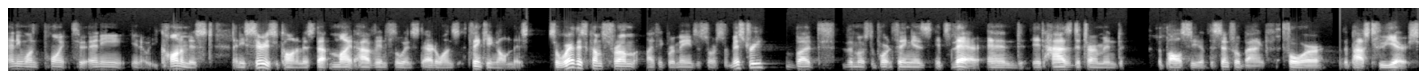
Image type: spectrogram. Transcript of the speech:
anyone point to any, you know, economist, any serious economist that might have influenced Erdogan's thinking on this. So where this comes from, I think remains a source of mystery. But the most important thing is it's there and it has determined the policy of the central bank for the past few years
